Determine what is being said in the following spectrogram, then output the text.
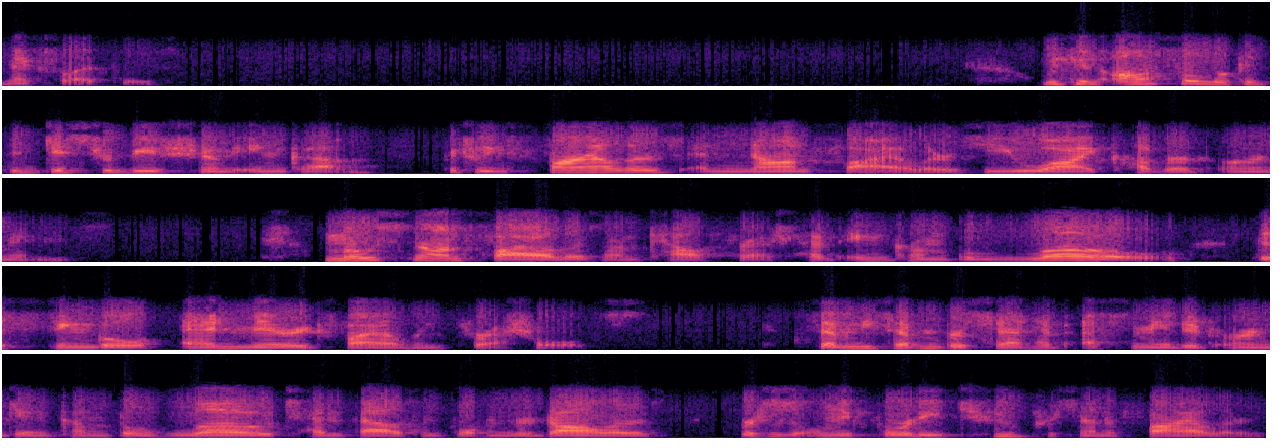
Next slide, please. We can also look at the distribution of income between filers and non-filers UI-covered earnings. Most non-filers on CalFresh have income below the single and married filing thresholds. 77% have estimated earned income below $10,400 versus only 42% of filers.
